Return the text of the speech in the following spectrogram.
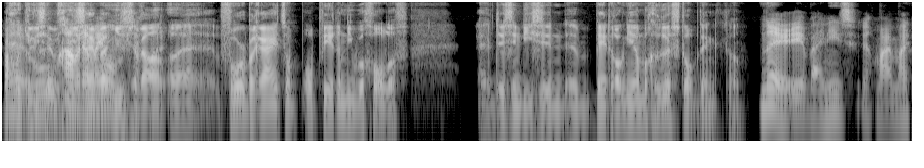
Maar goed, eh, jullie hoe zijn, gaan we jullie daarmee zijn, om? jullie zijn wel voorbereid op, op weer een nieuwe golf. Uh, dus in die zin uh, ben je er ook niet helemaal gerust op, denk ik dan. Nee, wij niet. Zeg maar. Maar,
